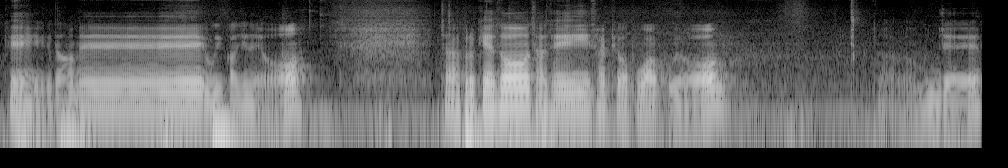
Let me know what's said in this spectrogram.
오케이 그 다음에 여기까지네요. 자 그렇게 해서 자세히 살펴보았고요. 자, 문제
